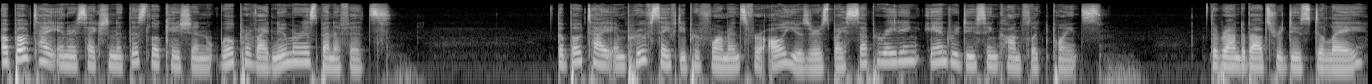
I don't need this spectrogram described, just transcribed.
A bow tie intersection at this location will provide numerous benefits. The bow tie improves safety performance for all users by separating and reducing conflict points. The roundabouts reduce delay,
